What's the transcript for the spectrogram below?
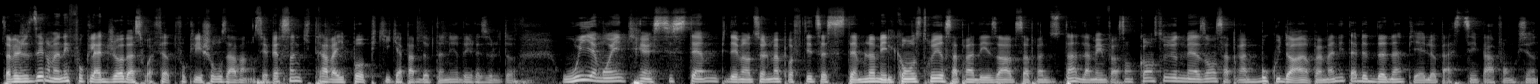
Ça veut juste dire à un moment il faut que la job soit faite, faut que les choses avancent. Il y a personne qui travaille pas et qui est capable d'obtenir des résultats. Oui, il y a moyen de créer un système puis d'éventuellement profiter de ce système-là, mais le construire, ça prend des heures, ça prend du temps. De la même façon, construire une maison, ça prend beaucoup d'heures. Puis un moment donné, dedans, puis elle là, puis elle fonctionne.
